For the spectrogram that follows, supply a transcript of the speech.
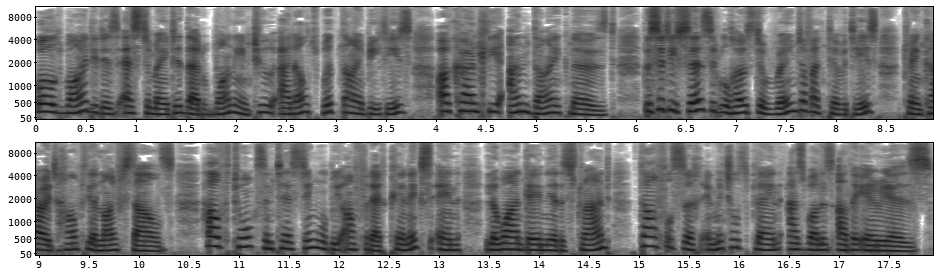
Worldwide, it is estimated that one in two adults with diabetes are currently undiagnosed. The city says it will host a range of activities to encourage healthier lifestyles Health talks and testing will be offered at clinics in Lwandle near the Strand, Tafelsig in Mitchells Plain, as well as other areas.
